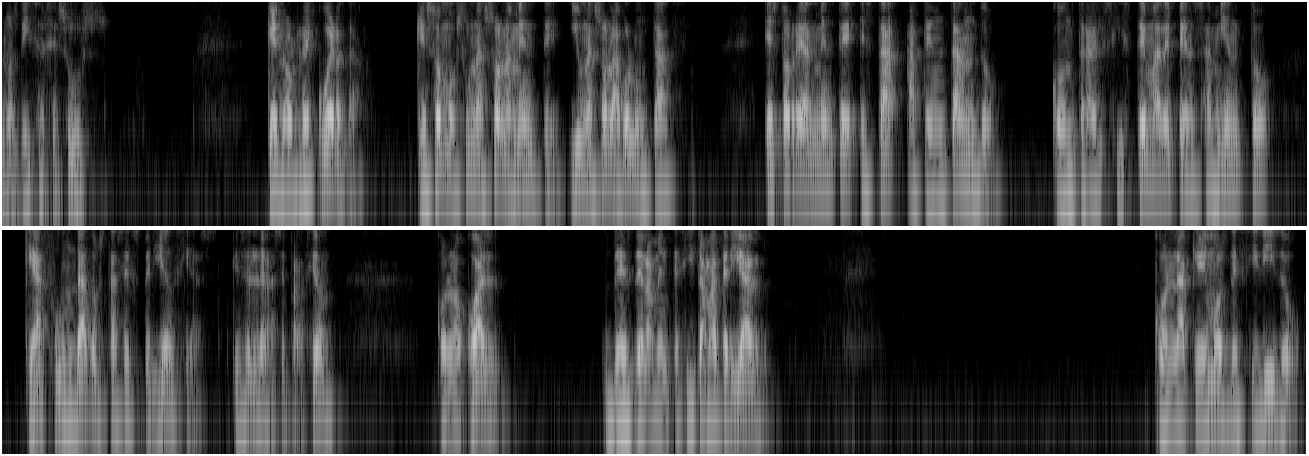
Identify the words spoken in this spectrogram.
nos dice Jesús, que nos recuerda que somos una sola mente y una sola voluntad, esto realmente está atentando contra el sistema de pensamiento que ha fundado estas experiencias, que es el de la separación. Con lo cual, desde la mentecita material, con la que hemos decidido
